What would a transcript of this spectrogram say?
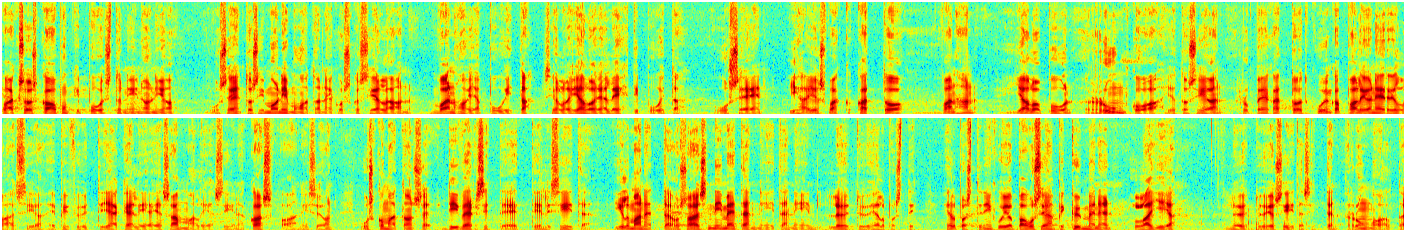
vaikka se olisi kaupunkipuisto, niin on jo usein tosi monimuotoinen, koska siellä on vanhoja puita, siellä on jaloja lehtipuita usein. Ihan jos vaikka katsoo vanhan jalopuun runkoa ja tosiaan rupeaa katsoa, että kuinka paljon erilaisia epifyyttijäkäliä ja sammalia siinä kasvaa, niin se on uskomaton se diversiteetti. Eli siitä ilman, että osaisi nimetä niitä, niin löytyy helposti, helposti niin kuin jopa useampi kymmenen lajia löytyy jo siitä sitten rungoilta.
